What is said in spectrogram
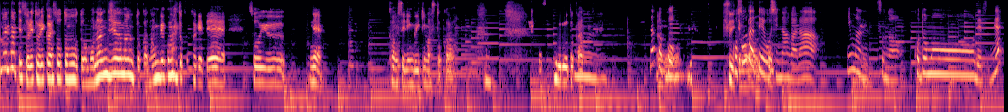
なんだってそれ取り返そうと思うと、もう何十万とか何百万とかかけて、そういうね、カウンセリング行きますとか、スクールとか、うん。なんあかこう子育てをしながら今その子供ですね。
